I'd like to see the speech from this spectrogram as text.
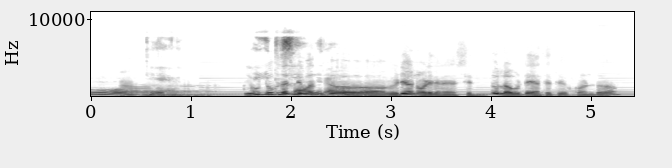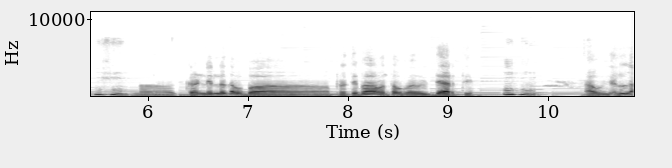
ಓಕೆ ಯೂಟ್ಯೂಬ್ನಲ್ಲಿ ಒಂದು ವಿಡಿಯೋ ನೋಡಿದ್ದೇನೆ. ಸಿದ್ದು ಲೌಟೆ ಅಂತ ತಿಳ್ಕೊಂಡು. ಕಣ್ಣಿಲ್ಲದ ಒಬ್ಬ ಪ್ರತಿಭಾವಂತ ಒಬ್ಬ ವಿದ್ಯಾರ್ಥಿ. ನಾವು ಎಲ್ಲ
